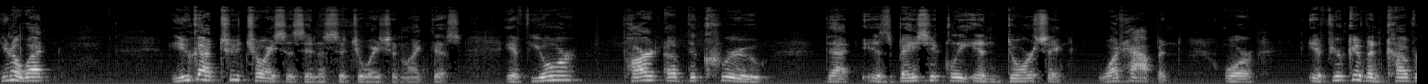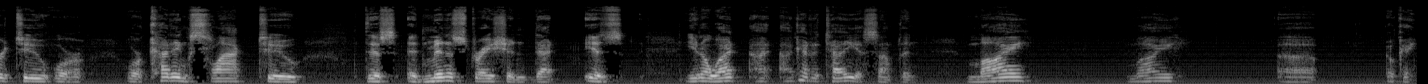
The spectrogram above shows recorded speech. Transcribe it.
you know what? You got two choices in a situation like this. If you're part of the crew that is basically endorsing what happened, or if you're given cover to or or cutting slack to this administration that is, you know what? I, I got to tell you something. My my uh, okay.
